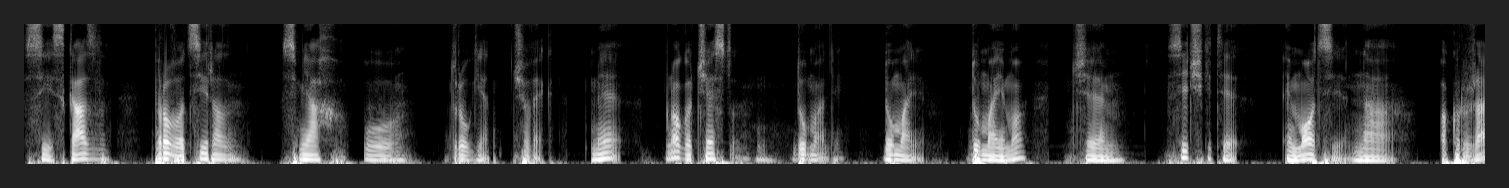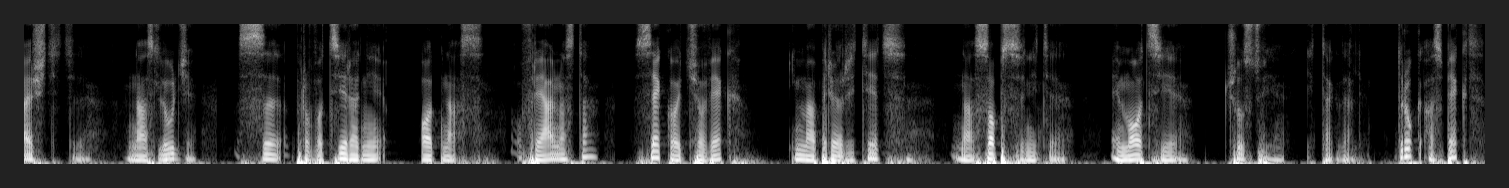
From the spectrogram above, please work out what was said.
си сказал, провоцирал смях у другиот човек. Ме многу често думали, думаем, думаемо, че всичките емоции на окружајќите нас луѓе се провоцирани од нас. В реалноста, секој човек има приоритет на собствените емоции, чувства и така дали. Друг аспект,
